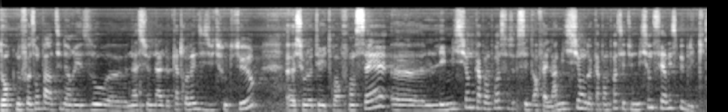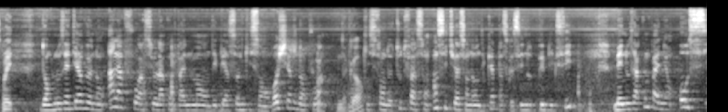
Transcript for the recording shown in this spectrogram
Donc nous faisons partie d'un réseau euh, national de 98 structures euh, sur le territoire français. les missions de Cap Emploi, c'est enfin la mission de Cap Emploi, c'est une mission de service public. Oui. Donc nous intervenons à la fois sur l'accompagnement des personnes qui sont en recherche d'emploi, qui sont de toute façon en situation de handicap parce que c'est notre public cible, mais nous accompagnons aussi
